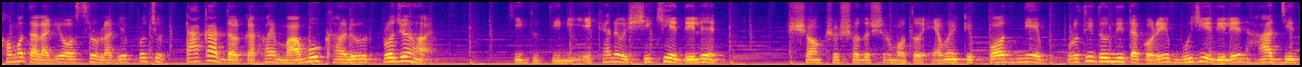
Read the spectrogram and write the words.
ক্ষমতা লাগে, অস্ত্র লাগে, প্রচুর টাকার দরকার হয়, মামু খালুর প্রয়োজন হয়। কিন্তু তিনি এখানেও শিখিয়ে দিলেন, সংসদ সদস্যের মতো এমন একটি পদ নিয়ে প্রতিদ্বন্দ্বিতা করে বুঝিয়ে দিলেন হাত জিত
